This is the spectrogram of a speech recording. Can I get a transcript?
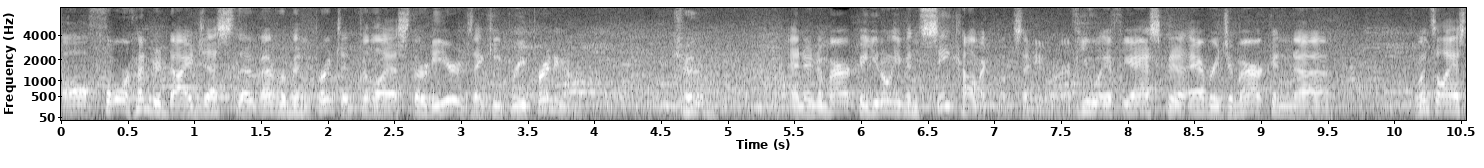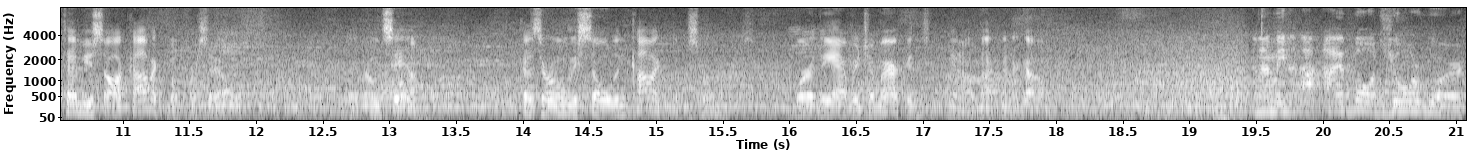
all 400 digests that have ever been printed for the last 30 years. They keep reprinting them. True. And in America, you don't even see comic books anywhere. If you if you ask the average American, uh, when's the last time you saw a comic book for sale? They don't see them because they're only sold in comic book stores, where the average American's you know not going to go. And I mean, I, I bought your work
